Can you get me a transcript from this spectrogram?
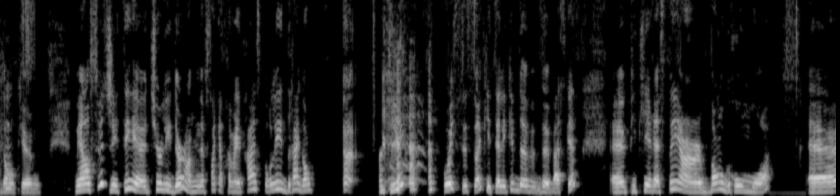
Donc, mais ensuite, j'ai été euh, cheerleader en 1993 pour les Dragons. Ah, OK. oui, c'est ça, qui était l'équipe de, basket, euh, puis qui est resté un bon gros mois. Euh,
